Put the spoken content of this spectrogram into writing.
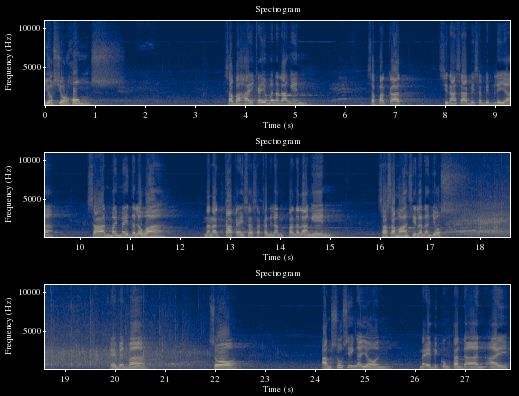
Use your homes. Sa bahay kayo manalangin. Sapagkat sinasabi sa Biblia, saan may may dalawa na nagkakaisa sa kanilang panalangin, sasamahan sila ng Diyos. Amen ba? So, ang susi ngayon na ibig kong tandaan ay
